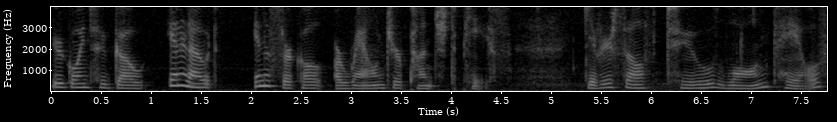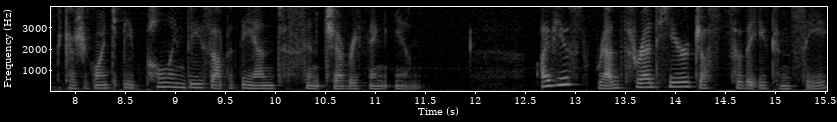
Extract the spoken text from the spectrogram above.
you're going to go in and out in a circle around your punched piece. Give yourself two long tails because you're going to be pulling these up at the end to cinch everything in. I've used red thread here just so that you can see,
